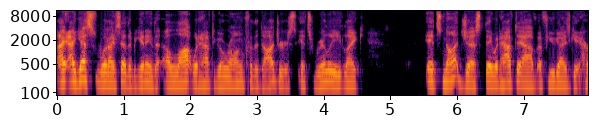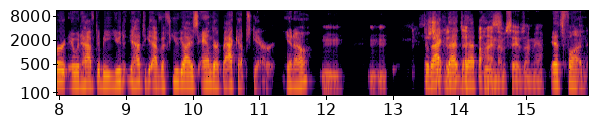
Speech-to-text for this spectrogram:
I, I guess what I said at the beginning that a lot would have to go wrong for the Dodgers. It's really like it's not just they would have to have a few guys get hurt. It would have to be you'd have to have a few guys and their backups get hurt. You know. Mm-hmm. Mm-hmm. So that that the depth behind is, them saves them. Yeah, it's fun.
